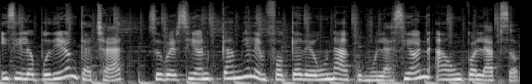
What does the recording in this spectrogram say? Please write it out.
Y si lo pudieron cachar, su versión cambia el enfoque de una acumulación a un colapso,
